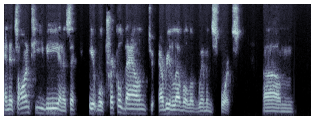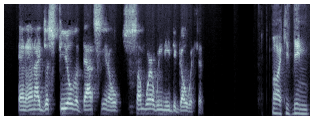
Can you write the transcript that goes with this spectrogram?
and it's on TV and it's it will trickle down to every level of women's sports. Um, and and I just feel that that's you know somewhere we need to go with it. Mike, you've been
